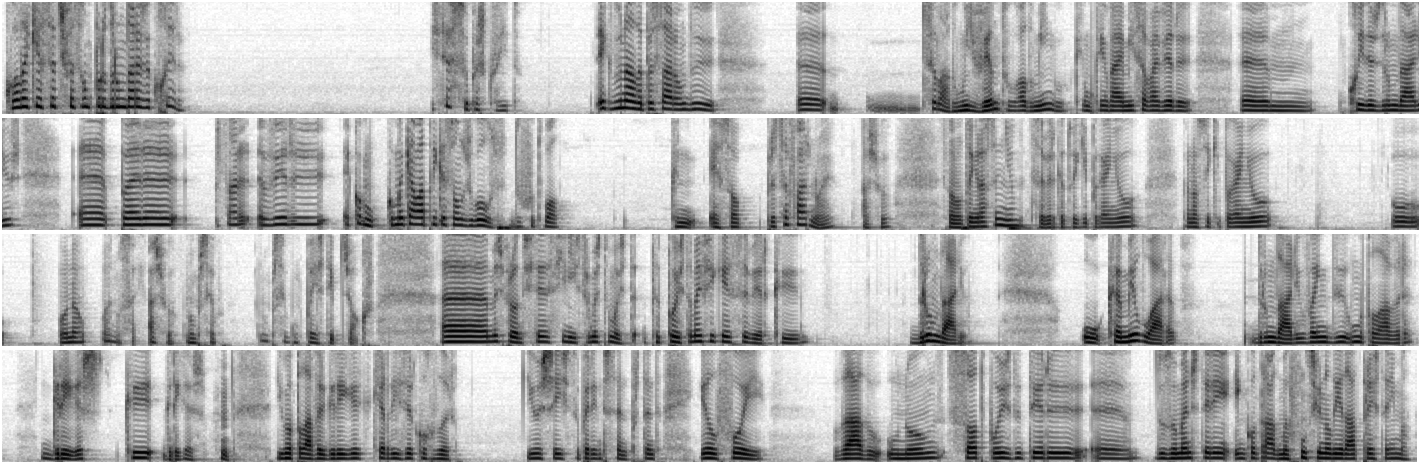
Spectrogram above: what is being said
qual é que é a satisfação de pôr dromedários a correr? Isto é super esquisito. É que do nada passaram de. Uh, sei lá, de um evento ao domingo, quem vai à missa vai ver um, corridas de dromedários, uh, para estar a ver. É como, como aquela aplicação dos golos do futebol que é só para safar, não é? Acho eu. Senão não tem graça nenhuma de saber que a tua equipa ganhou, que a nossa equipa ganhou, ou, ou não. Eu não sei, acho eu, não percebo. Não percebo muito bem este tipo de jogos. Uh, mas pronto, isto é sinistro. Mas depois, depois também fiquei a saber que dromedário, ou camelo árabe, dromedário vem de uma palavra gregas que. gregas? Hum, de uma palavra grega que quer dizer corredor. Eu achei isto super interessante. Portanto, ele foi dado o nome só depois de ter uh, dos humanos terem encontrado uma funcionalidade para este animal.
